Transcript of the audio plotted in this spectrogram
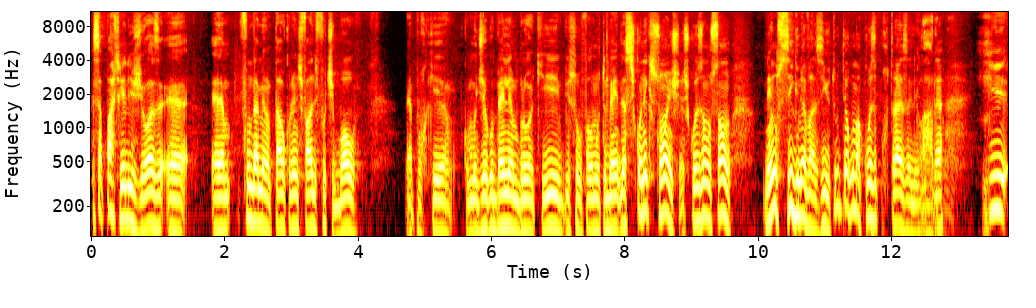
Essa parte religiosa é, é fundamental quando a gente fala de futebol, né, porque, como o Diego bem lembrou aqui, isso falou muito bem, dessas conexões, as coisas não são, nenhum signo é vazio, tudo tem alguma coisa por trás ali. Claro. Né? E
